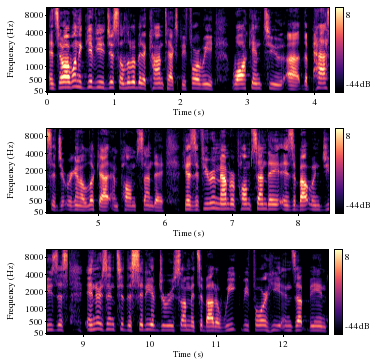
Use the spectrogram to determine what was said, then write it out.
And so I want to give you just a little bit of context before we walk into uh, the passage that we're going to look at in Palm Sunday. Because if you remember, Palm Sunday is about when Jesus enters into the city of Jerusalem. It's about a week before he ends up being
